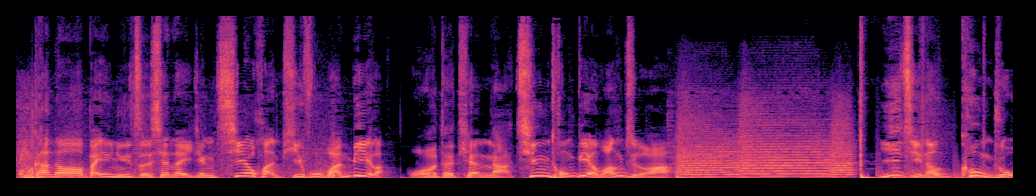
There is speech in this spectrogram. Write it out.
我们看到白衣女子现在已经切换皮肤完毕了。我的天哪，青铜变王者！一技能控住，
